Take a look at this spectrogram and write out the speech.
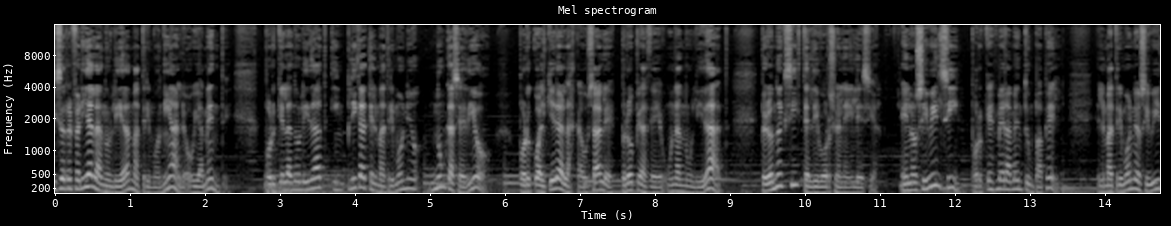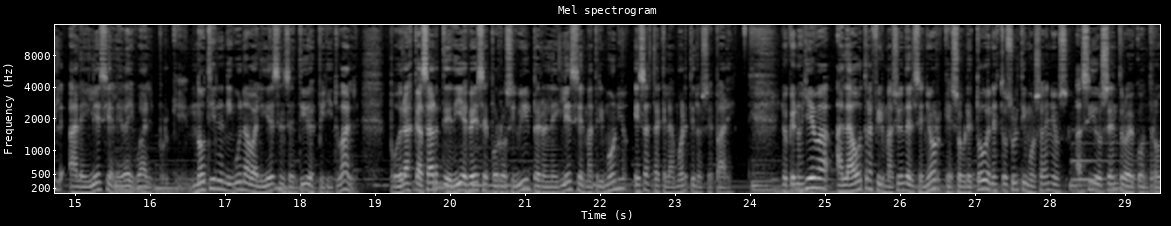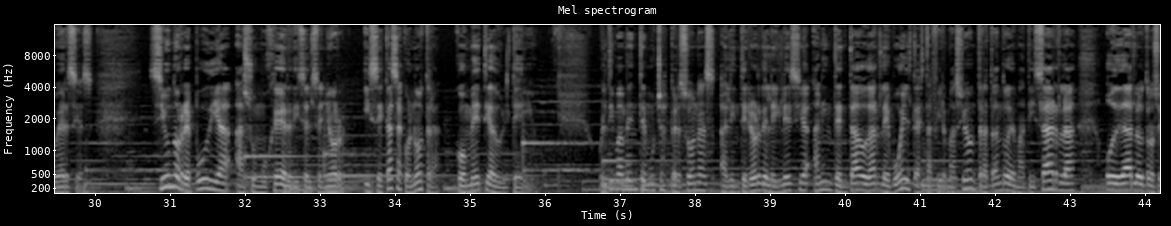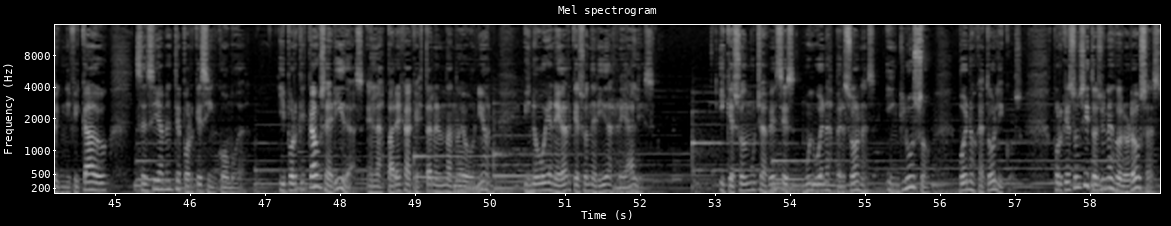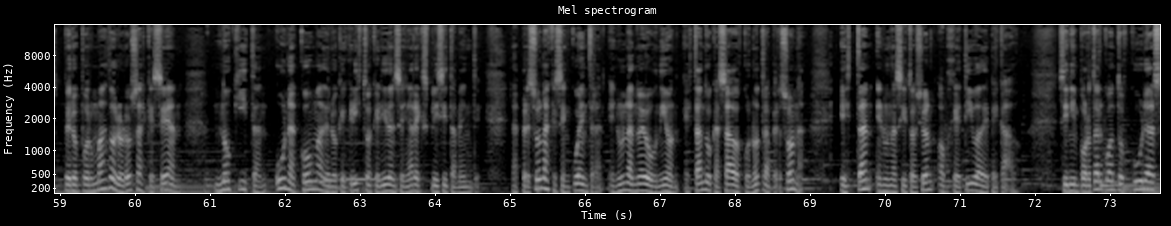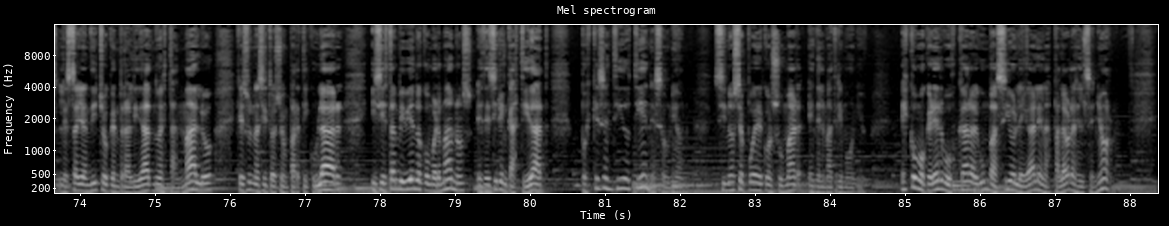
Y se refería a la nulidad matrimonial, obviamente, porque la nulidad implica que el matrimonio nunca se dio, por cualquiera de las causales propias de una nulidad, pero no existe el divorcio en la iglesia. En lo civil sí, porque es meramente un papel. El matrimonio civil a la iglesia le da igual, porque no tiene ninguna validez en sentido espiritual. Podrás casarte diez veces por lo civil, pero en la iglesia el matrimonio es hasta que la muerte los separe. Lo que nos lleva a la otra afirmación del Señor, que sobre todo en estos últimos años ha sido centro de controversias. Si uno repudia a su mujer, dice el Señor, y se casa con otra, comete adulterio. Últimamente muchas personas al interior de la iglesia han intentado darle vuelta a esta afirmación tratando de matizarla o de darle otro significado, sencillamente porque es incómoda y porque causa heridas en las parejas que están en una nueva unión, y no voy a negar que son heridas reales y que son muchas veces muy buenas personas, incluso buenos católicos, porque son situaciones dolorosas, pero por más dolorosas que sean, no quitan una coma de lo que Cristo ha querido enseñar explícitamente. Las personas que se encuentran en una nueva unión estando casados con otra persona, están en una situación objetiva de pecado sin importar cuántos curas les hayan dicho que en realidad no es tan malo, que es una situación particular, y si están viviendo como hermanos, es decir, en castidad, pues qué sentido tiene esa unión si no se puede consumar en el matrimonio. Es como querer buscar algún vacío legal en las palabras del Señor.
